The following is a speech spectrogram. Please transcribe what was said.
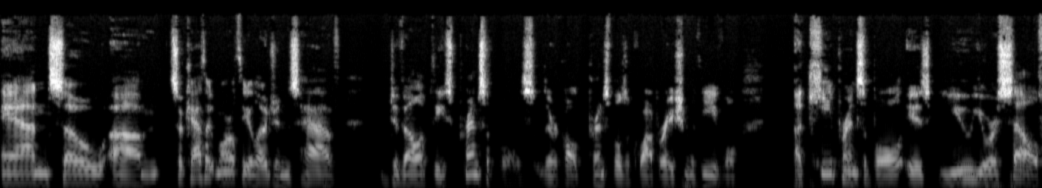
And so, um, so Catholic moral theologians have developed these principles. They're called principles of cooperation with evil. A key principle is you yourself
